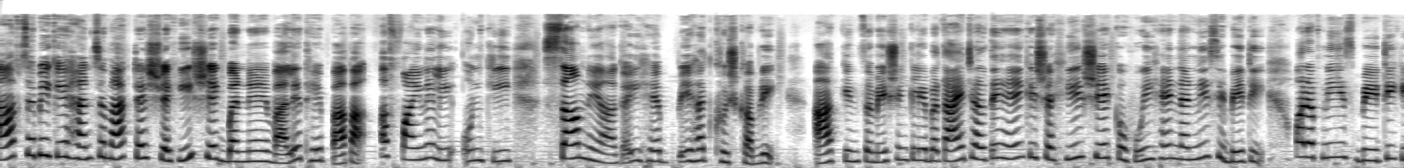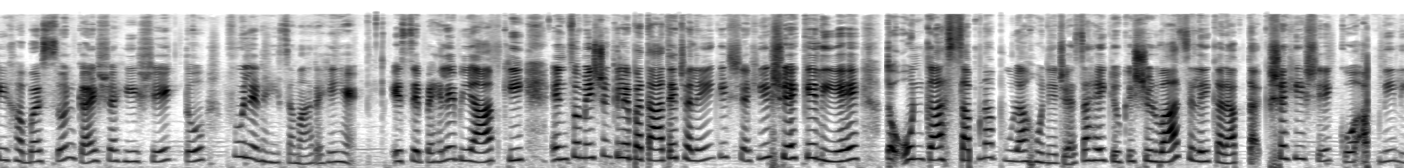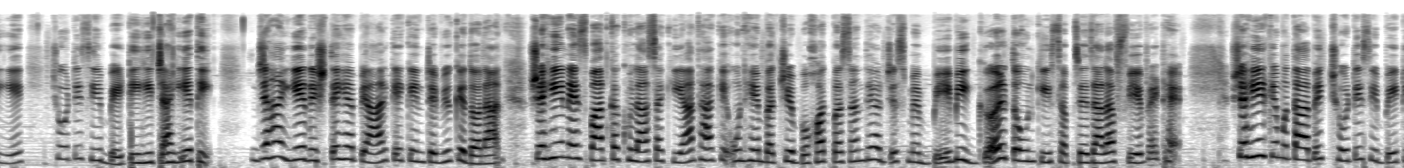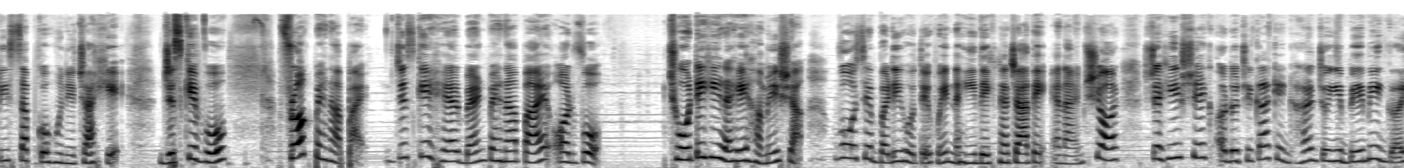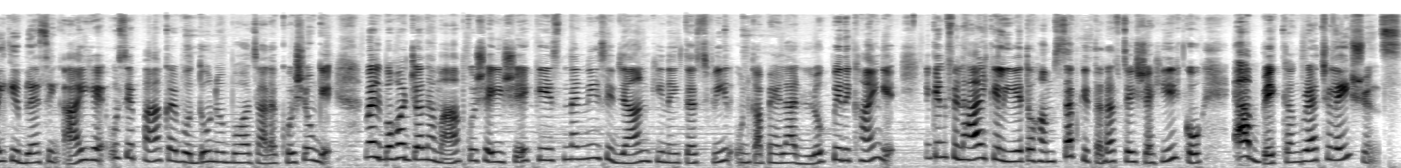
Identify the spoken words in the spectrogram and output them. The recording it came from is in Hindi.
आप सभी के हैंडसम एक्टर शहीद शेख बनने वाले थे पापा। अब फाइनली उनकी सामने आ गई है बेहद खुशखबरी। आपकी इन्फॉर्मेशन के लिए बताए चलते हैं कि शहीद शेख को हुई है नन्नी सी बेटी और अपनी इस बेटी की खबर सुनकर शहीद शेख तो फूले नहीं समा रहे हैं। इससे पहले भी आपकी इन्फॉर्मेशन के लिए बताते चलें कि शहीद शेख के लिए तो उनका सपना पूरा होने जैसा है, क्योंकि शुरुआत से लेकर अब तक शहीद शेख को अपने लिए छोटी सी बेटी ही चाहिए थी। जहाँ ये रिश्ते हैं प्यार के एक इंटरव्यू के दौरान। शहीद ने इस बात का खुलासा किया था कि उन्हें बच्चे बहुत पसंद है और जिसमें बेबी गर्ल तो उनकी सबसे ज़्यादा फेवरेट है। शहीद के मुताबिक छोटी सी बेटी सबको होनी चाहिए, जिसके वो फ्रॉक पहना पाए, जिसके हेयर बैंड पहना पाए और वो छोटे ही रहे हमेशा, वो उसे बड़ी होते हुए नहीं देखना चाहते। एंड आई एम श्योर शहीद शेख और रुचिका के घर जो ये बेबी गर्ल की ब्लेसिंग आई है, उसे पाकर वो दोनों बहुत ज़्यादा खुश होंगे। वेल बहुत जल्द हम आपको शहीद शेख की इस नन्ही सी जान की नई तस्वीर, उनका पहला लुक भी दिखाएँगे। लेकिन फ़िलहाल के लिए तो हम सब की तरफ़ से शहीद को अब बिग कंग्रेचुलेशंस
